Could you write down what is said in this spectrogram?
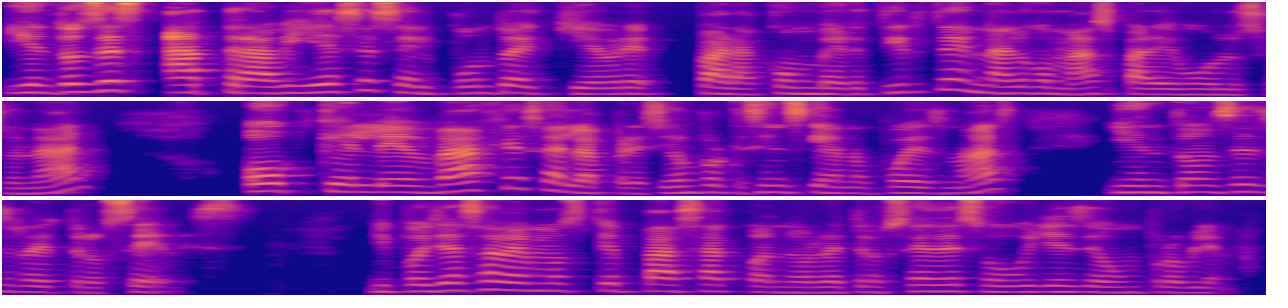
y entonces atravieses el punto de quiebre para convertirte en algo más, para evolucionar, o que le bajes a la presión porque sientes que ya no puedes más y entonces retrocedes. Y pues ya sabemos qué pasa cuando retrocedes o huyes de un problema.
